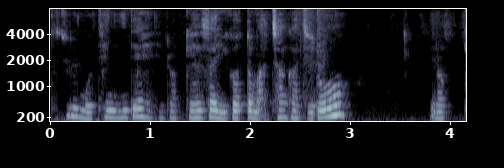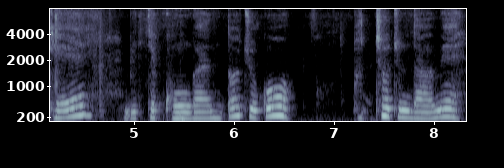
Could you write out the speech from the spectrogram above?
뜨지를 못했는데 이렇게 해서 이것도 마찬가지로 이렇게 밑에 공간 떠주고 붙여준 다음에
